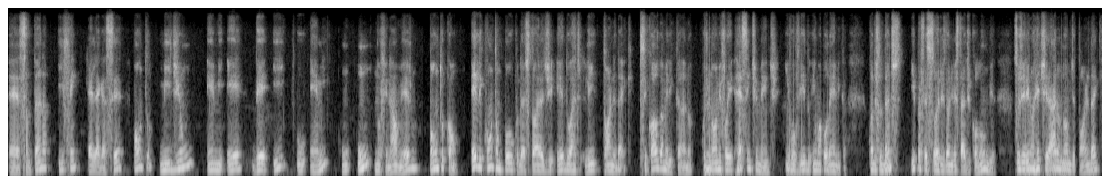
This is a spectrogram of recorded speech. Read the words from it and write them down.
É santana-lhc.medium, M-E-D-I-U-M, um 1 no final mesmo, ponto .com. Ele conta um pouco da história de Edward Lee Thorndike, psicólogo americano, cujo nome foi recentemente envolvido em uma polêmica, quando estudantes e professores da Universidade de Columbia sugeriram retirar o nome de Thorndike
